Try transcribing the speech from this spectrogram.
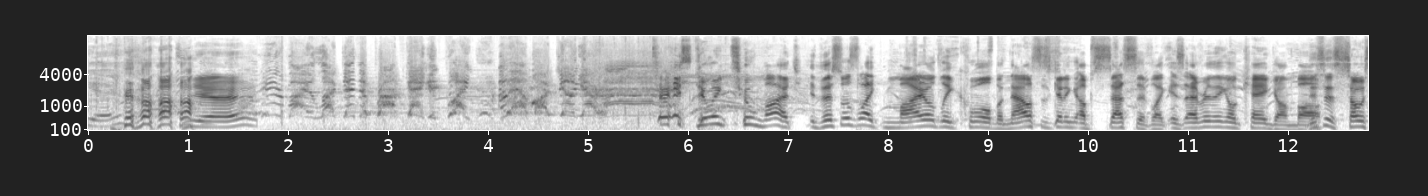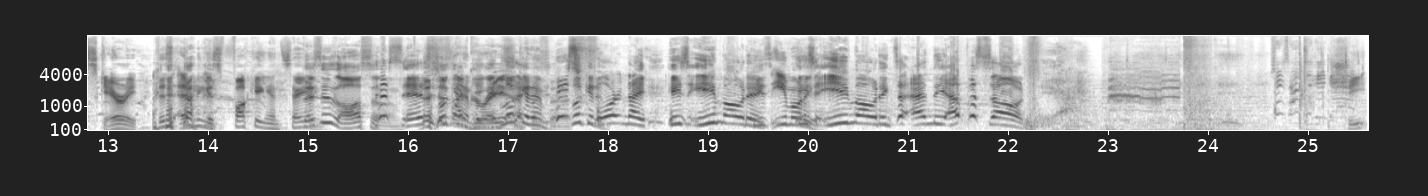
Yeah. Hereby elected the prom king and queen of Elmore Junior High! Dude, he's doing too much. This was like mildly cool, but now this is getting obsessive. Like, is everything okay, Gumball? This is so scary. This ending is fucking insane. This is awesome. This is This Look is at a him. great Look at him. episode. He's Look at him. Fortnite. He's emoting. He's emoting. He's emoting to end the episode. She.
